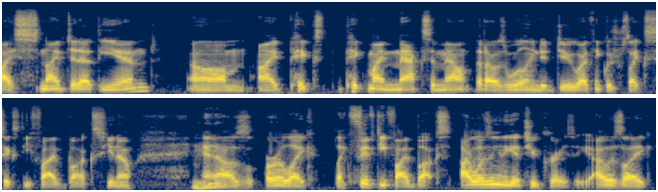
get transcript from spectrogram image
i sniped it at the end um, I picked picked my max amount that I was willing to do. I think which was like sixty five bucks, you know, mm-hmm. and I was or like like fifty five bucks. I wasn't gonna get too crazy. I was like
